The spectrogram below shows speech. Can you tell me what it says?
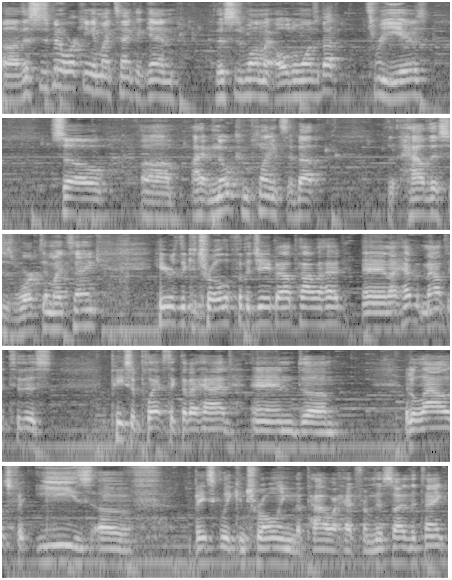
Uh, this has been working in my tank again. This is one of my older ones, about three years. So um, I have no complaints about the, how this has worked in my tank. Here's the controller for the Jebao power head, and I have it mounted to this piece of plastic that I had, and um, it allows for ease of basically controlling the power head from this side of the tank.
